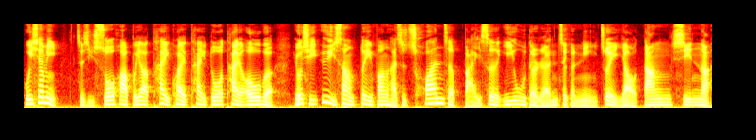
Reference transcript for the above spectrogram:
为什么？自己说话不要太快、太多、太 over，尤其遇上对方还是穿着白色衣物的人，这个你最要当心呐。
